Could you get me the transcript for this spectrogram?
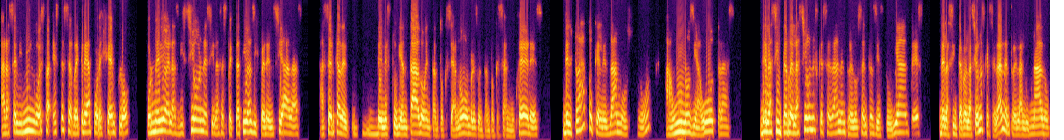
Araceli Mingo, este se recrea, por ejemplo, por medio de las visiones y las expectativas diferenciadas acerca del estudiantado en tanto que sean hombres o en tanto que sean mujeres, del trato que les damos ¿no? a unos y a otras, de las interrelaciones que se dan entre docentes y estudiantes, de las interrelaciones que se dan entre el alumnado,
